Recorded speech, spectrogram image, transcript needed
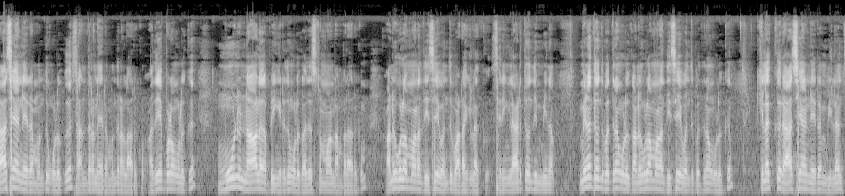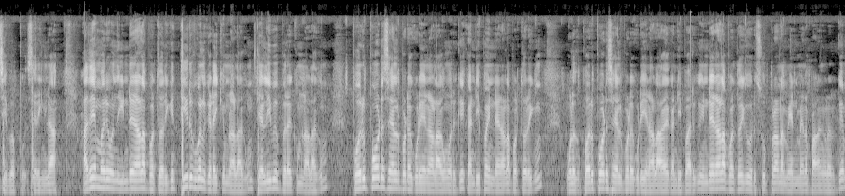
ராசியா நேரம் வந்து உங்களுக்கு சந்திர நேரம் வந்து நல்லாயிருக்கும் அதே போல் உங்களுக்கு மூணு நாலு அப்படிங்கிறது உங்களுக்கு அதிர்ஷ்டமான நம்பராக இருக்கும். அனுகூலமான திசை வந்து வடகிழக்கு சரிங்களா? அடுத்து வந்து மீனம். மீனத்துக்கு வந்து பார்த்தீங்கன்னா உங்களுக்கு அனுகூலமான திசை வந்து பார்த்தீங்கன்னா உங்களுக்கு கிழக்கு ராசி ராசியா நிறம் இளம் சிவப்பு சரிங்களா? அதே மாதிரி வந்து இன்றைய நாளை பொறுத்த வரைக்கும் தீர்வுகள் கிடைக்கும் நாளாகவும் தெளிவு பிறக்கும் நாளாகவும் பொறுப்போடு செயல்படக்கூடிய நாளாகவும் இருக்குது கண்டிப்பாக இன்றைய நாளை பொறுத்த வரைக்கும் உங்களுக்கு பொறுப்போடு செயல்படக்கூடிய நாளாக கண்டிப்பாக இருக்கும். இன்றைய நாளை பொறுத்த வரைக்கும் ஒரு சூப்பரான மேன்மையான பலன்கள் இருக்குது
